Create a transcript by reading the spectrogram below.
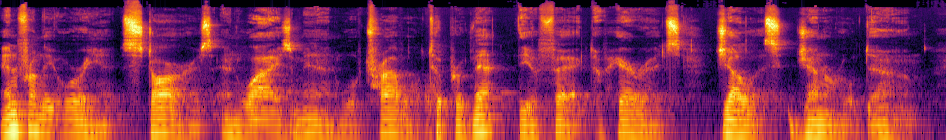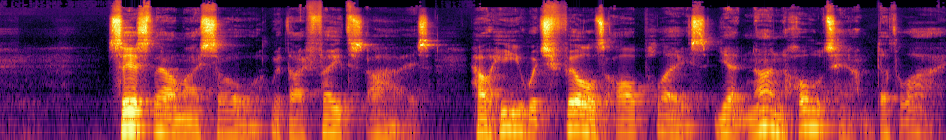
and from the Orient stars and wise men will travel to prevent the effect of Herod's jealous general doom. Seest thou, my soul, with thy faith's eyes, how he which fills all place, yet none holds him, doth lie?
